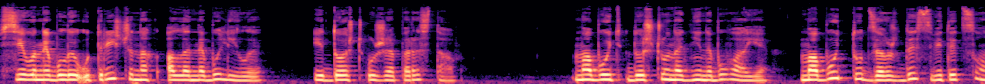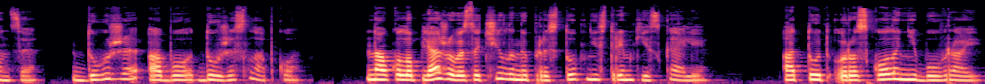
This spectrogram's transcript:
Всі вони були у тріщинах, але не боліли, і дощ уже перестав. Мабуть, дощу на дні не буває, мабуть, тут завжди світить сонце, дуже або дуже слабко. Навколо пляжу височили неприступні стрімкі скелі, а тут у розколенні був рай.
